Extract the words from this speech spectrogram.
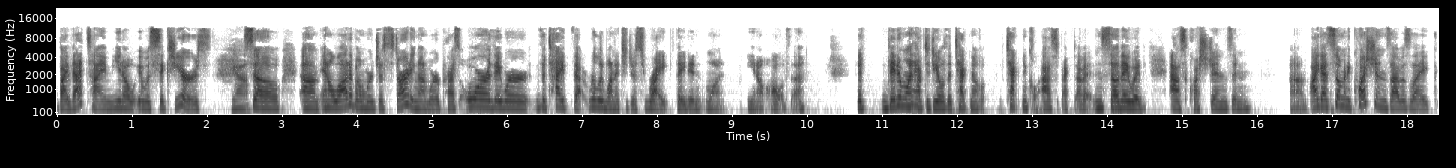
by that time, you know, it was six years. Yeah. So, um, and a lot of them were just starting on WordPress or they were the type that really wanted to just write. They didn't want, you know, all of the, the they didn't want to have to deal with the technical, technical aspect of it. And so yeah. they would ask questions and, um, I got so many questions. I was like,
